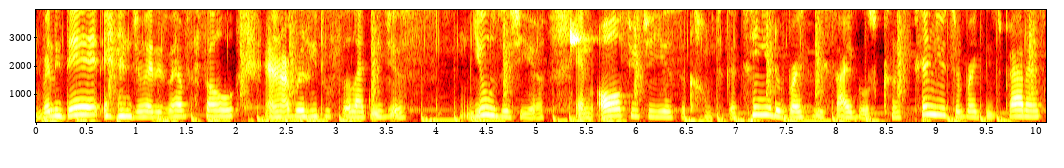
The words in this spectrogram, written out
really did enjoy this episode. And I really do feel like we just use this year and all future years to come to continue to break these cycles, continue to break these patterns,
